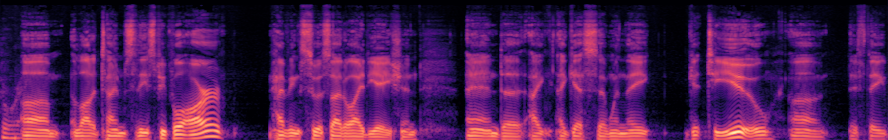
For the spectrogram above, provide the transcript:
Correct. Um, a lot of times, these people are having suicidal ideation, and uh, I, I guess uh, when they get to you, uh, if they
